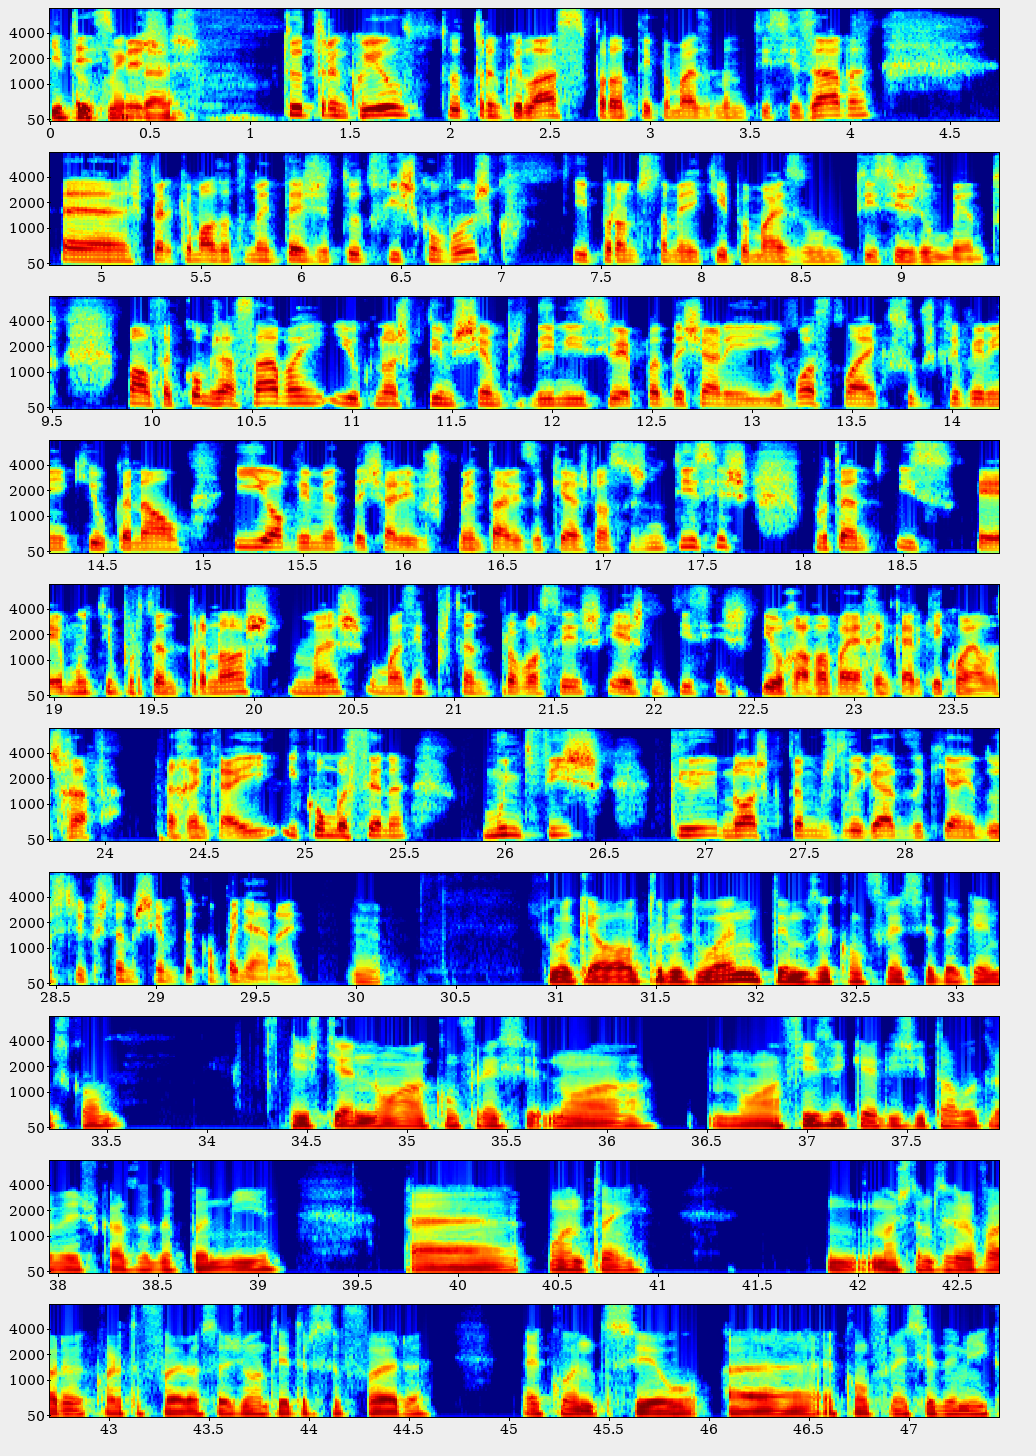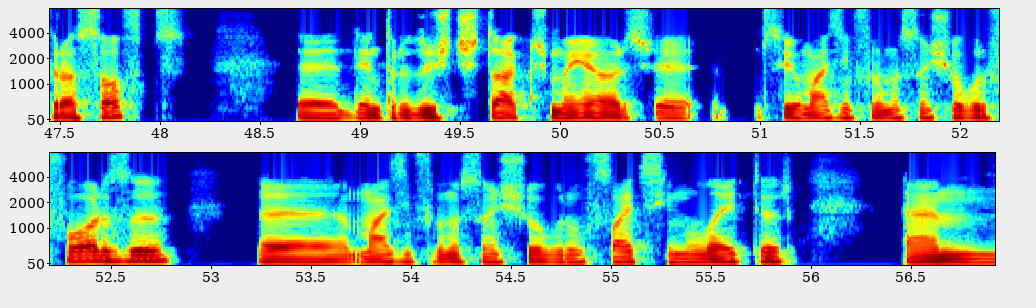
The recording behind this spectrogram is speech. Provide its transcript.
E tu, É como é que mesmo. estás? Tudo tranquilo, tudo tranquilaço, pronto aí para mais uma noticiazada. Uh, espero que a malta também esteja tudo fixe convosco e prontos também aqui para mais um Notícias do Momento. Malta, como já sabem, e o que nós pedimos sempre de início é para deixarem aí o vosso like, subscreverem aqui o canal e, obviamente, deixarem os comentários aqui às nossas notícias. Portanto, isso é muito importante para nós, mas o mais importante para vocês é as notícias e o Rafa vai arrancar aqui com elas. Rafa, arranca aí e com uma cena muito fixe que nós que estamos ligados aqui à indústria gostamos sempre de acompanhar, não é? Chegou aquela altura do ano, temos a conferência da Gamescom. Este ano não há conferência, não há, não há física, é digital outra vez por causa da pandemia. Ah, ontem, nós estamos a gravar a quarta-feira, ou seja, ontem, terça-feira, aconteceu ah, a conferência da Microsoft. Ah, dentro dos destaques maiores, ah, saiu mais informações sobre o Forza, ah, mais informações sobre o Flight Simulator ahm,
